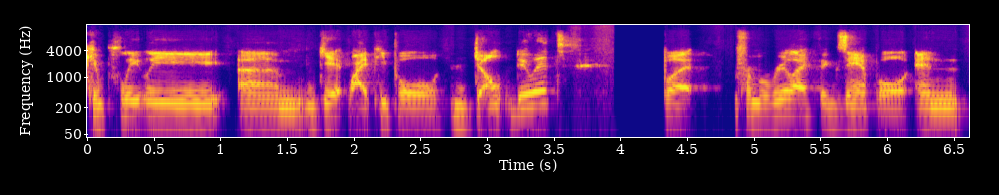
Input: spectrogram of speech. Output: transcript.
completely um, get why people don't do it. But from a real life example, and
